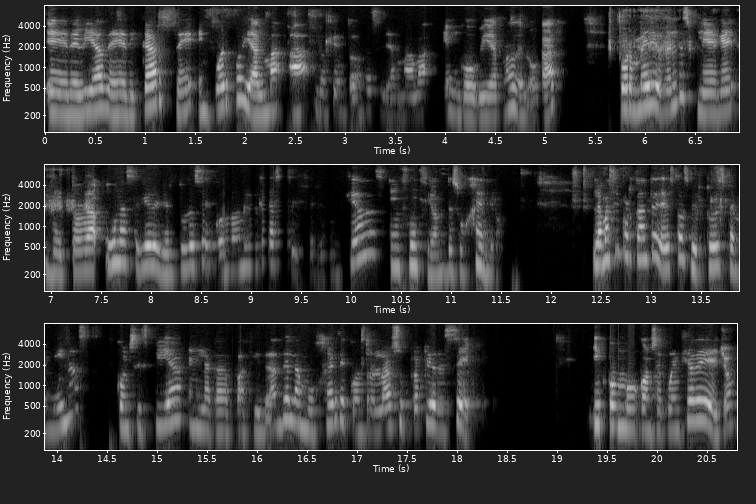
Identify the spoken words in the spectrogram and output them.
Eh, debía dedicarse en cuerpo y alma a lo que entonces se llamaba el gobierno del hogar, por medio del despliegue de toda una serie de virtudes económicas diferenciadas en función de su género. La más importante de estas virtudes femeninas consistía en la capacidad de la mujer de controlar su propio deseo y como consecuencia de ello,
